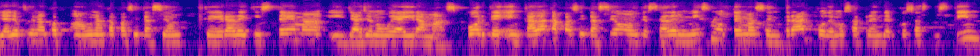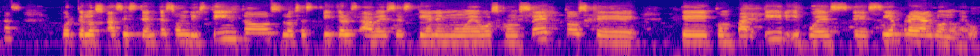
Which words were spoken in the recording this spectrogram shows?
ya yo fui a una capacitación que era de X tema y ya yo no voy a ir a más, porque en cada capacitación, aunque sea del mismo tema central, podemos aprender cosas distintas, porque los asistentes son distintos, los speakers a veces tienen nuevos conceptos que, compartir y pues eh, siempre hay algo nuevo.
